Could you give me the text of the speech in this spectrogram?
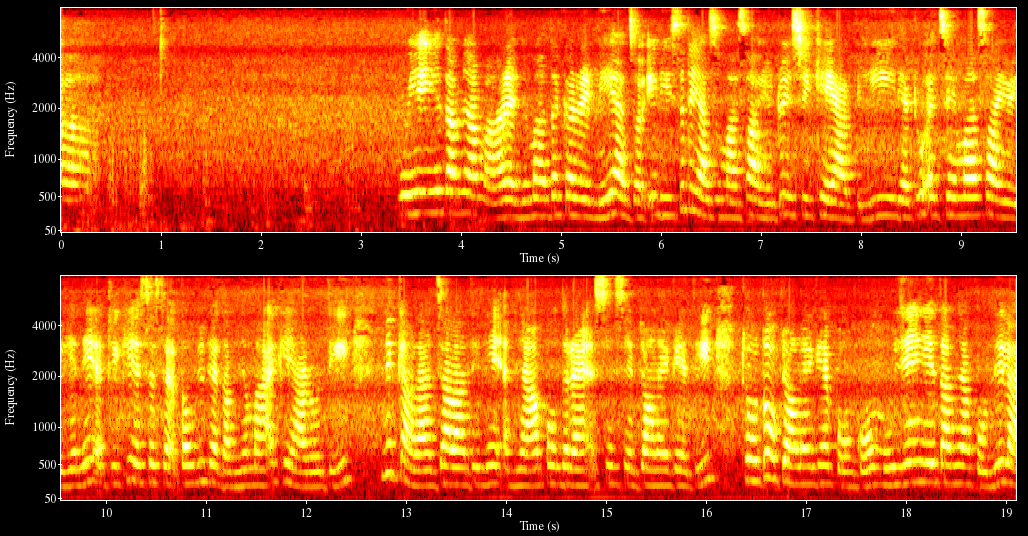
အာဘူရ င်းရေးသားများမှာတဲ့မြန်မာတက္ကရာ400ကျော် AD 17ရာစုမှာစရွတွေ့ရှိခဲ့ရသည်တဲ့ထို့အချိန်မှစရွယနေ့အထိခေတ်ဆက်ဆက်အသုံးပြုခဲ့သောမြန်မာအခရာတို့သည်နှစ်ကာလကြာလာသည့်နှင့်အများပုံသဏ္ဍာန်အဆင့်ဆင့်ပြောင်းလဲခဲ့သည်ထို့သို့ပြောင်းလဲခဲ့ပုံကိုမူရင်းရေးသားများကိုလေ့လာ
